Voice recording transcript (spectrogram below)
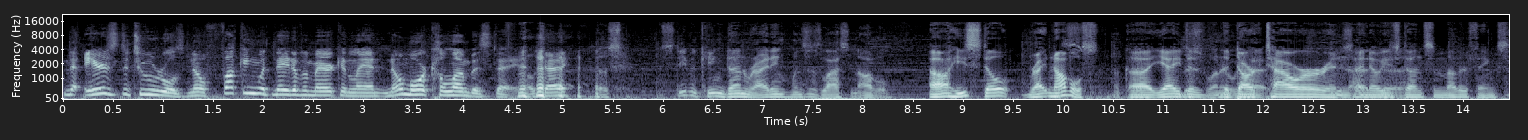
n- here's the two rules. No fucking with Native American land, no more Columbus Day, okay? So, Stephen King done writing? When's his last novel? Oh, he's still writing novels. Okay. Uh, yeah, he Just did wondering, The we Dark had- Tower, we and just I had know he's the- done some other things.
